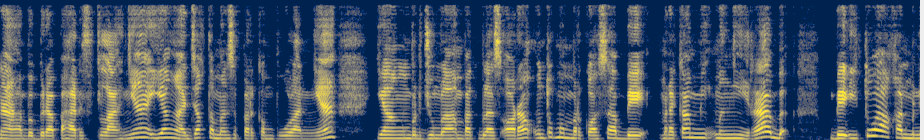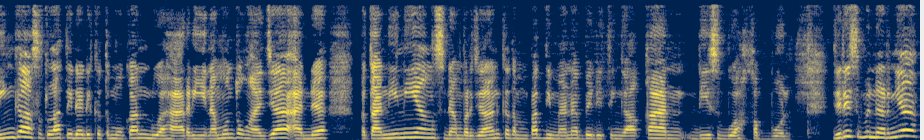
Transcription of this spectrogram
Nah, beberapa hari setelahnya ia ngajak teman seperkumpulannya yang berjumlah 14 orang untuk memerkosa B. Mereka mengira B- B itu akan meninggal setelah tidak diketemukan dua hari. Namun untung aja ada petani nih yang sedang berjalan ke tempat di mana B ditinggalkan di sebuah kebun. Jadi sebenarnya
